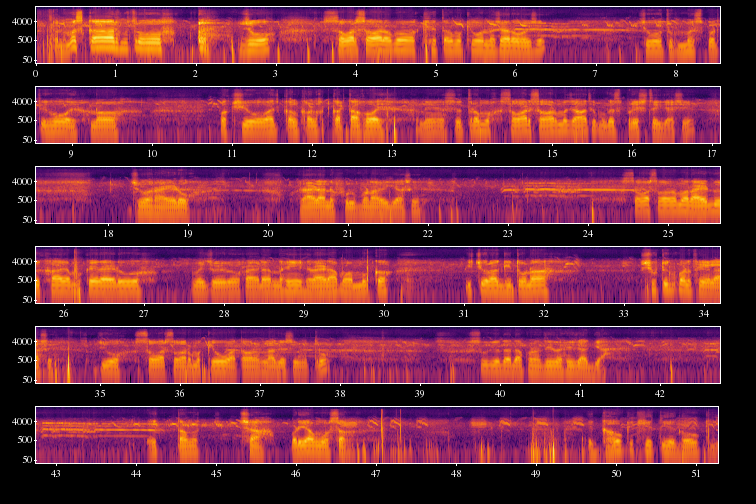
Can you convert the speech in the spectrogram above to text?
તો નમસ્કાર મિત્રો. જુઓ સવાર સવારમાં ખેતરમાં કેવો નજારો હોય છે? જો ધુમ્મસ પડતી હોય અને પક્ષીઓ અવાજ કલકલ કરતા હોય અને ક્ષેત્રમાં સવાર સવારમાં જવાથી મગજ ફ્રેશ થઈ જાય છે. જો રાયડો રાયડાને ફૂલ પણ આવી ગયા છે. સવાર સવારમાં રાયડું ખાય, અમુક રાયડું મેં જોયેલો રાયડા નહીં રાયડામાં અમુક પિક્ચરા ગીતોના શૂટિંગ પણ થયેલા છે જુઓ સવાર સવારમાં કેવું વાતાવરણ લાગે છે મિત્રો સૂર્યદાદા પણ હજી નહીં જાગ્યા એકદમ अच्छा बढ़िया मौसम एक गाँव की खेती है गाँव की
